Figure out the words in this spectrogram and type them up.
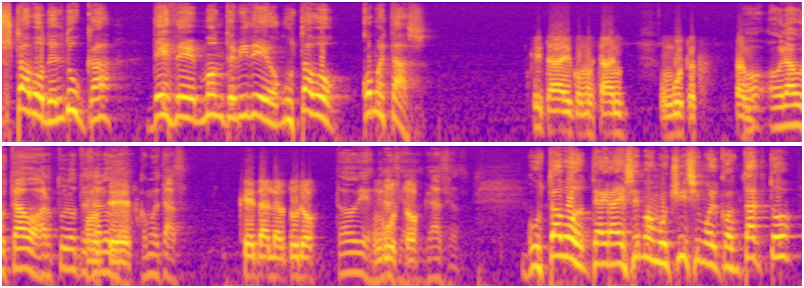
Gustavo del Duca desde Montevideo. Gustavo, ¿cómo estás? ¿Qué tal? ¿Cómo están? Un gusto. hola Gustavo, Arturo te saluda. ¿Cómo estás? ¿Qué tal Arturo? Todo bien, Un gracias, gusto. Gracias. Gustavo, te agradecemos muchísimo el contacto.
